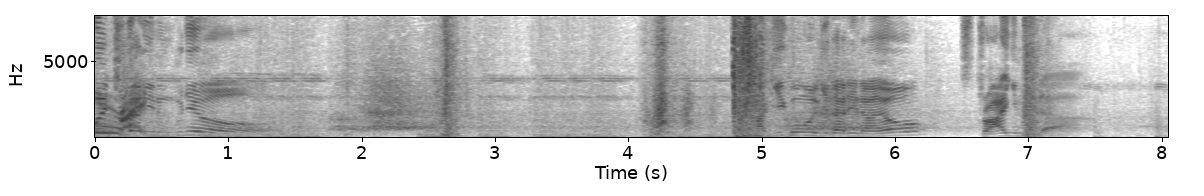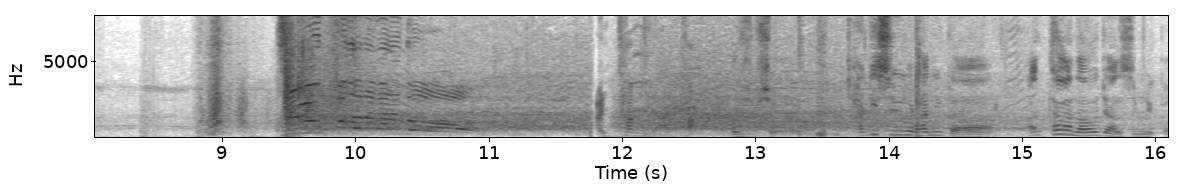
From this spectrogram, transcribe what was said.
공을 기다리는군요. 자기 공을 기다리나요? 스트라이크입니다. 쭉 뻗어나가는 거 안타입니다. 안타. 보십시오. 자기 스윙을 하니까 안타가 나오지 않습니까?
